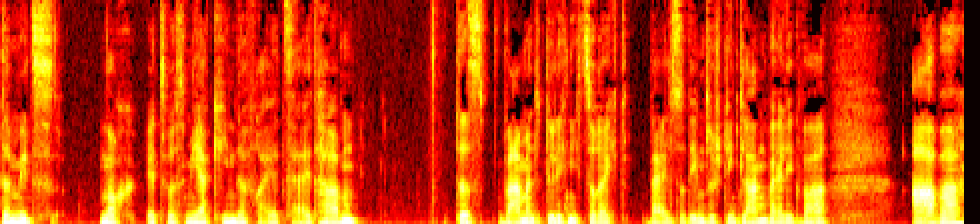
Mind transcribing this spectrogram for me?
damit noch etwas mehr kinderfreie Zeit haben. Das war mir natürlich nicht so recht, weil es dort eben so stinklangweilig war. Aber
